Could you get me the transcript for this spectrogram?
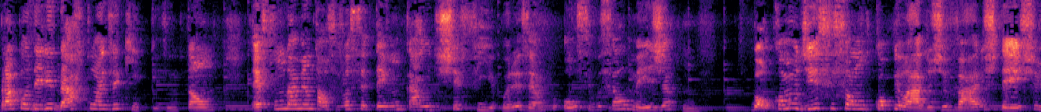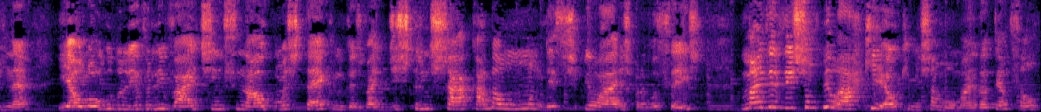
para poder lidar com as equipes. Então, é fundamental se você tem um cargo de chefia, por exemplo, ou se você almeja um. Bom, como eu disse, são compilados de vários textos, né? E ao longo do livro ele vai te ensinar algumas técnicas, vai destrinchar cada um desses pilares para vocês mas existe um pilar que é o que me chamou mais atenção,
